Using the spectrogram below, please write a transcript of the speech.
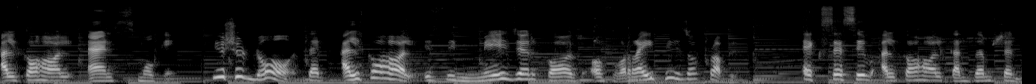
alcohol and smoking. You should know that alcohol is the major cause of varieties of problems. Excessive alcohol consumption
